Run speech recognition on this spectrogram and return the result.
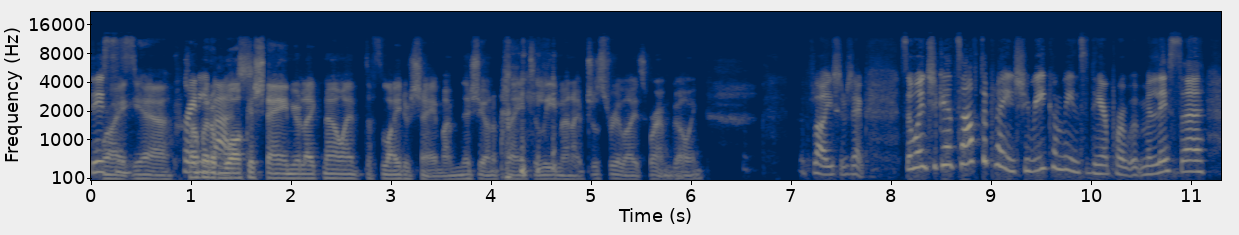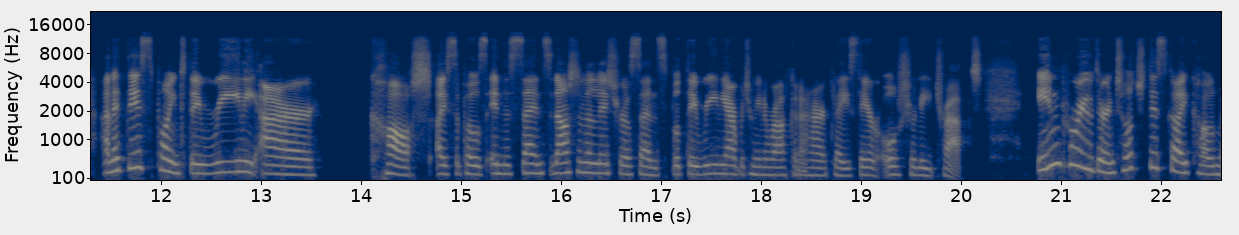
this right, is yeah. Talk about bad. a walk of shame. You're like, no, I'm the flight of shame. I'm literally on a plane to Lima, and I've just realized where I'm going. the flight of shame. So when she gets off the plane, she reconvenes at the airport with Melissa. And at this point, they really are caught, I suppose, in the sense, not in a literal sense, but they really are between a rock and a hard place. They are utterly trapped. In Peru, they're in touch with this guy called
